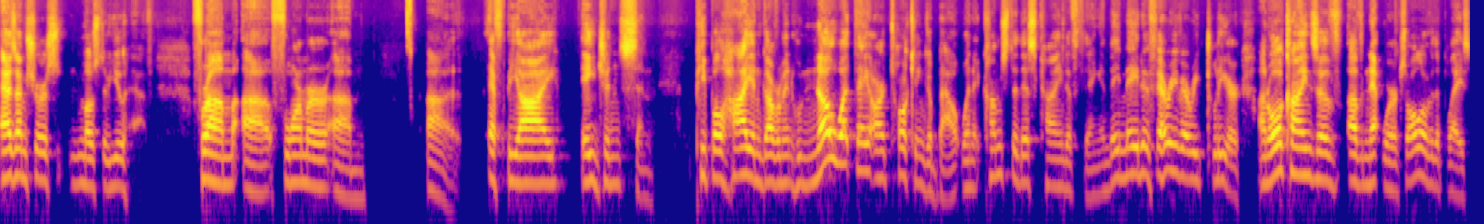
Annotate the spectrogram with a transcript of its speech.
as I'm sure most of you have, from uh, former um, uh, FBI agents and people high in government who know what they are talking about when it comes to this kind of thing. And they made it very, very clear on all kinds of, of networks all over the place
